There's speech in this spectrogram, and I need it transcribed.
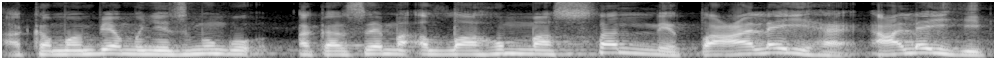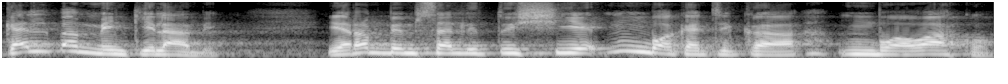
akamwambia Mwenyezi Mungu, akasema Allahumma sallit alaiha alaihi kalban min kilabi ya Rabbi, msalitishie mbwa katika mbwa wako.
